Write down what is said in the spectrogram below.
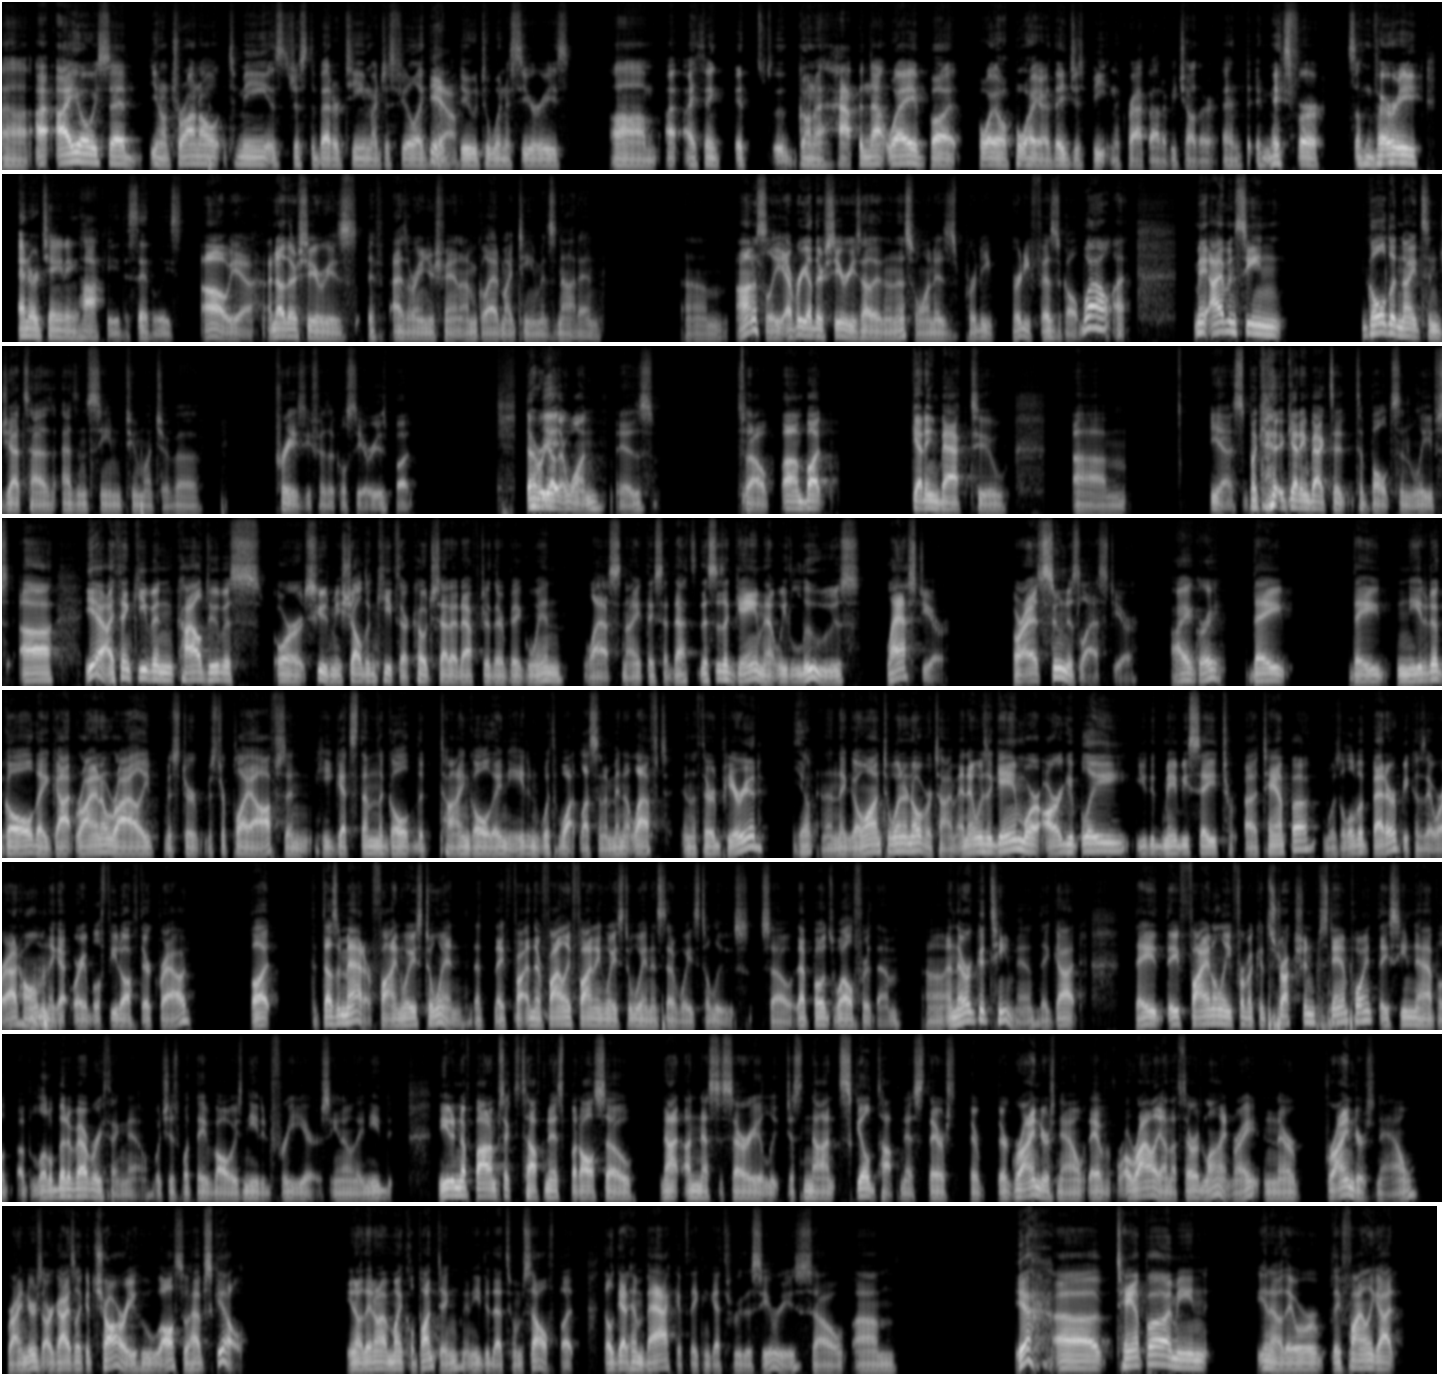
Uh, I, I always said, you know, Toronto to me is just the better team. I just feel like they're Yeah. due to win a series. Um, I, I think it's gonna happen that way, but boy, oh boy, are they just beating the crap out of each other, and it makes for some very entertaining hockey, to say the least. Oh yeah, another series. If as a Rangers fan, I'm glad my team is not in. Um, honestly, every other series other than this one is pretty pretty physical. Well, I, may I haven't seen Golden Knights and Jets has hasn't seemed too much of a crazy physical series, but every Yeah. other one is. So, um, but getting back to, um, yes, but getting back to to Bolts and Leafs, uh, yeah, I think even Kyle Dubas or excuse me, Sheldon Keefe, their coach, said it after their big win last night. They said that's this is a game that we lose last year, or as soon as last year. I agree. They they needed a goal. They got Ryan O'Reilly, Mister Mister Playoffs, and he gets them the goal, the tying goal they need. And with what less than a minute left in the third period, Yep. and then they go on to win in overtime. And it was a game where arguably you could maybe say uh, Tampa was a little bit better because they were at home and they got were able to feed off their crowd. But it doesn't matter. Find ways to win. That they and they're finally finding ways to win instead of ways to lose. So that bodes well for them. Uh, and they're a good team, man. They got they they finally, from a construction standpoint, they seem to have a, a, little bit of everything now, which is what they've always needed for years. You know, they need need enough bottom six toughness, but also not unnecessarily just non skilled toughness. They're they're they're grinders now. They have O'Reilly on the third line, right? And they're grinders now. Grinders are guys like Acciari who also have skill. You know, they don't have Michael Bunting, and he did that to himself, but they'll get him back if they can get through the series. So, um, yeah, uh, Tampa. I mean, you know, they were they finally got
